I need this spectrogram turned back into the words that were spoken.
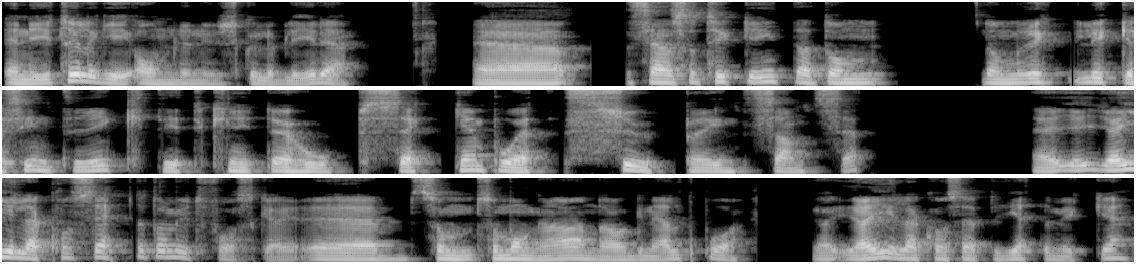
en ny trilogi om det nu skulle bli det. Eh, sen så tycker jag inte att de, de lyckas inte riktigt knyta ihop säcken på ett superintressant sätt. Eh, jag, jag gillar konceptet de utforskar, eh, som, som många andra har gnällt på. Jag, jag gillar konceptet jättemycket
